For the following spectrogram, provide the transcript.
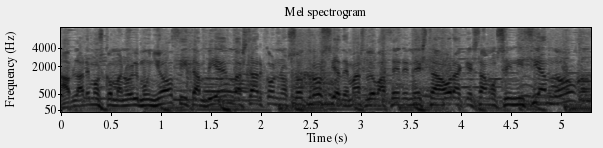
Hablaremos con Manuel Muñoz y también va a estar con nosotros y además lo va a hacer en esta hora que estamos iniciando.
